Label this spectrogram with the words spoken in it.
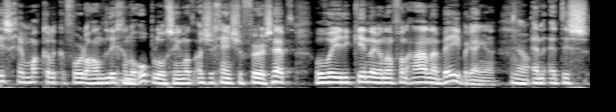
is geen makkelijke voor de hand liggende oplossing. Want als je geen chauffeurs hebt, hoe wil je die kinderen dan van A naar B brengen? Ja. En het is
